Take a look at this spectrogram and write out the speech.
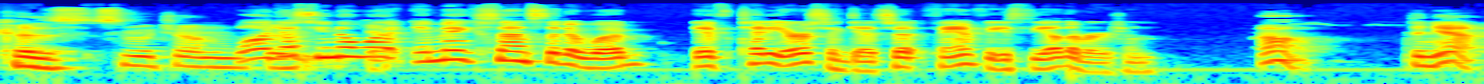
because Smoochum. Well, I guess you know get- what? It makes sense that it would. If Teddiursa gets it, Phanpy is the other version. Oh, then yeah.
